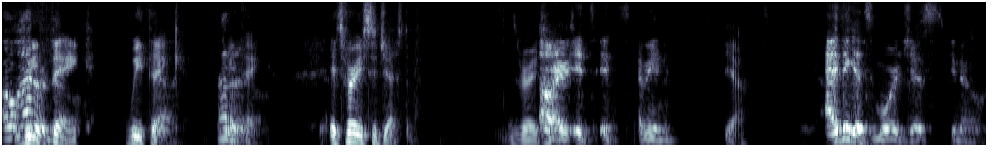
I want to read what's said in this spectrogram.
Oh, I we don't know. think. We think. I We don't think. Yeah. It's very suggestive. It's very Oh, I- suggestive. it's it's. I mean, yeah. I think it's more just you know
